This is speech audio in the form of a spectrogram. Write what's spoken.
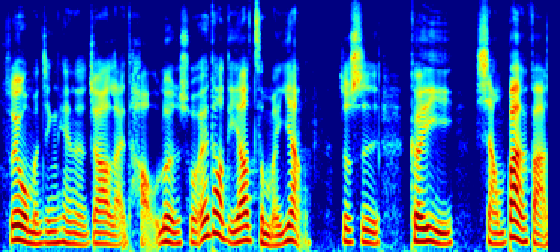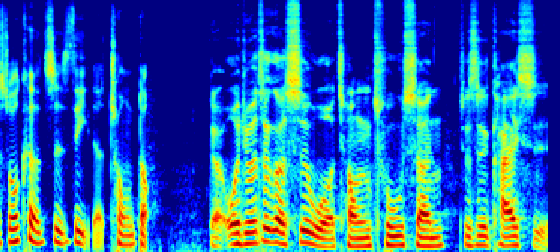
所以我们今天呢就要来讨论说，哎，到底要怎么样，就是可以想办法说克制自己的冲动。对，我觉得这个是我从出生就是开始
